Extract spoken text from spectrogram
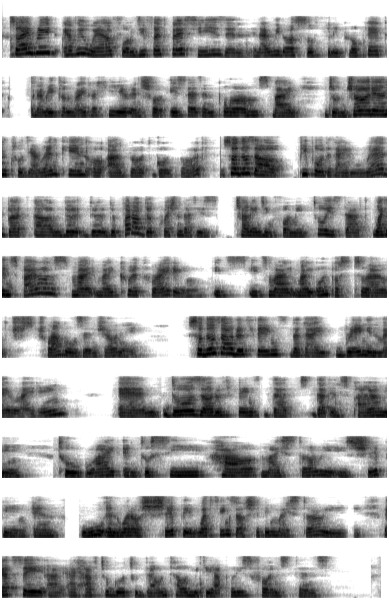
So I read everywhere from different places, and, and I read also Phillip Lopate, an American writer here, and short essays and poems by June Jordan, Claudia Rankine, or Albert Goldbarth. So those are people that I read, but um, the, the, the part of the question that is challenging for me too is that what inspires my, my current writing, it's, it's my, my own personal struggles and journey. So those are the things that I bring in my writing. And those are the things that, that inspire me to write and to see how my story is shaping and who and what are shaping, what things are shaping my story. Let's say I, I have to go to downtown Minneapolis, for instance,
